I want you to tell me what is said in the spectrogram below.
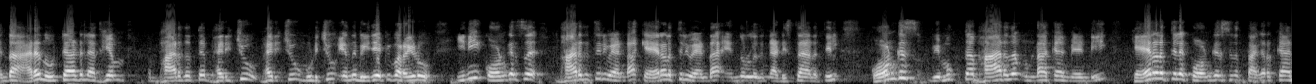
എന്താ അരനൂറ്റാണ്ടിലധികം ഭാരതത്തെ ഭരിച്ചു ഭരിച്ചു മുടിച്ചു എന്ന് ബി ജെ പി പറയുന്നു. ഇനി കോൺഗ്രസ് ഭാരതത്തിന് വേണ്ട കേരളത്തിൽ വേണ്ട എന്നുള്ളതിന്റെ അടിസ്ഥാനത്തിൽ കോൺഗ്രസ് വിമുക്ത ഭാരതം ഉണ്ടാക്കാൻ വേണ്ടി കേരളത്തിലെ കോൺഗ്രസിനെ തകർക്കാൻ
